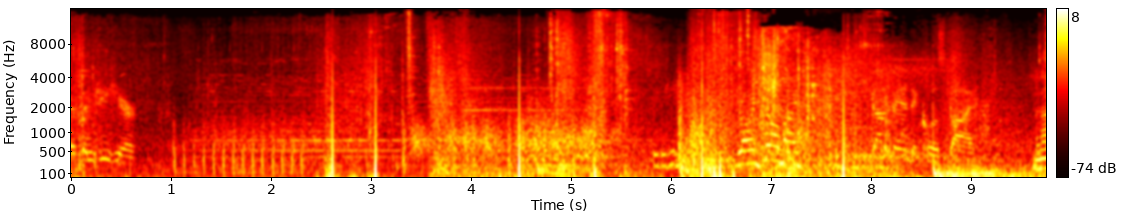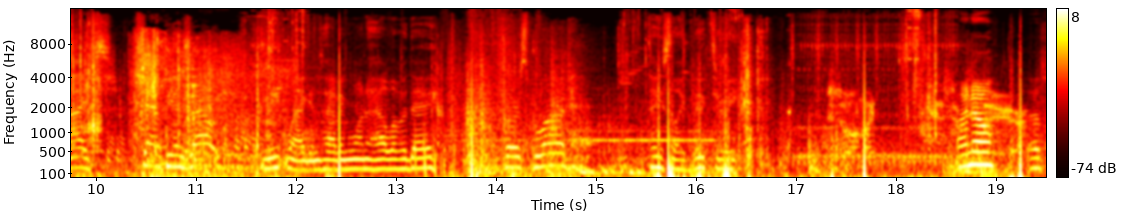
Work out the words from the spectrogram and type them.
SMG here. Throwing thermite. Got a bandit close by. Nice. Champions out. Meat wagon's having one hell of a day. First blood. Tastes like victory. I know. That's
